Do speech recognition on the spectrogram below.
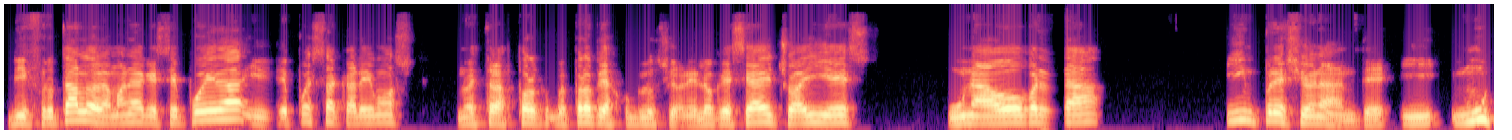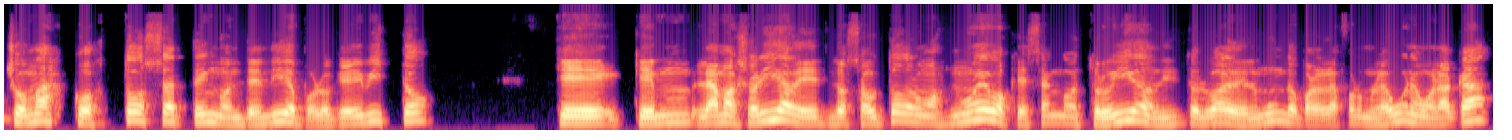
disfrutarlo de la manera que se pueda y después sacaremos nuestras propias conclusiones. Lo que se ha hecho ahí es una obra impresionante y mucho más costosa, tengo entendido por lo que he visto, que, que la mayoría de los autódromos nuevos que se han construido en distintos lugares del mundo para la Fórmula 1, bueno, acá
